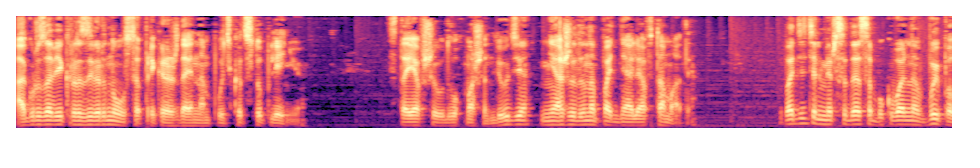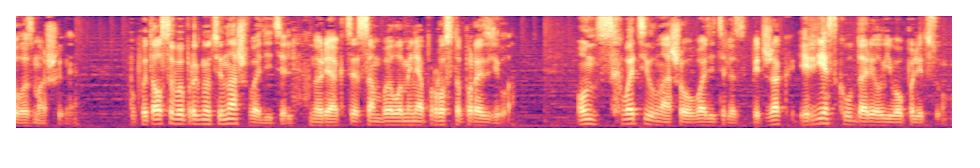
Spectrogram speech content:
а грузовик развернулся, преграждая нам путь к отступлению. Стоявшие у двух машин люди неожиданно подняли автоматы. Водитель Мерседеса буквально выпал из машины. Попытался выпрыгнуть и наш водитель, но реакция Самвела меня просто поразила. Он схватил нашего водителя за пиджак и резко ударил его по лицу.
